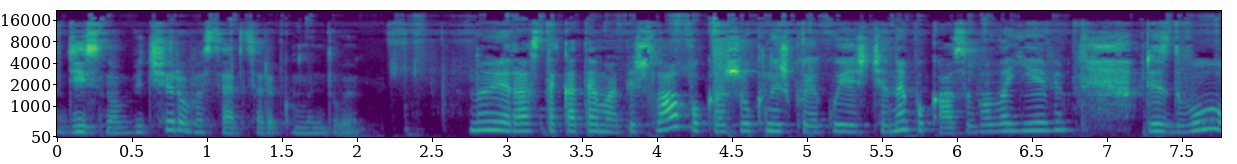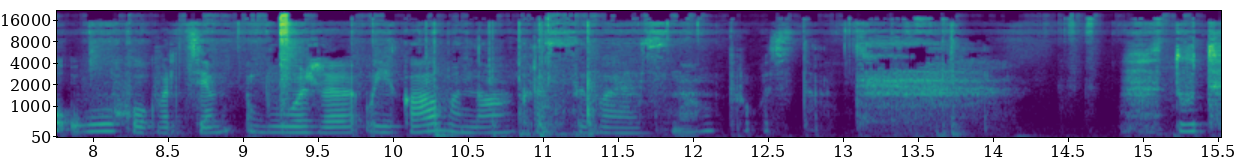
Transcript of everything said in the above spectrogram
Дійсно, від щирого серця рекомендую. Ну і раз така тема пішла, покажу книжку, яку я ще не показувала Єві. Різдво у Хогвартсі. Боже, яка вона красивесна. Просто. Тут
